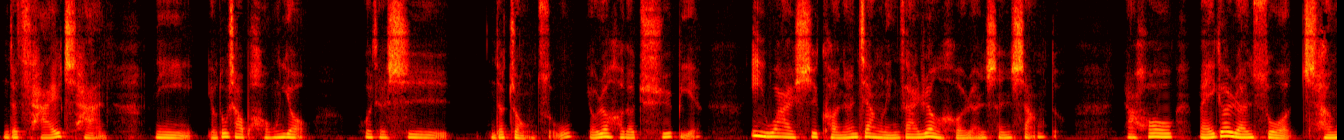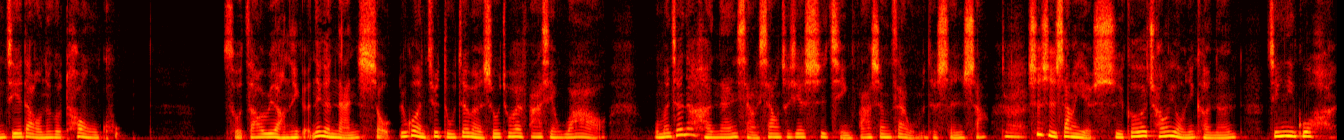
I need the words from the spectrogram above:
你的财产、你有多少朋友，或者是。你的种族有任何的区别？意外是可能降临在任何人身上的。然后每一个人所承接到那个痛苦，所遭遇到那个那个难受。如果你去读这本书，就会发现，哇哦，我们真的很难想象这些事情发生在我们的身上。对，事实上也是。各位窗友，你可能经历过很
